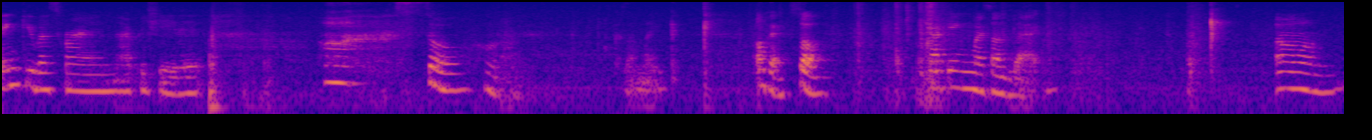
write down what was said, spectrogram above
thank you, best friend. I appreciate it. so, hold on. Because I'm like Okay, so packing my son's bag. Um,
